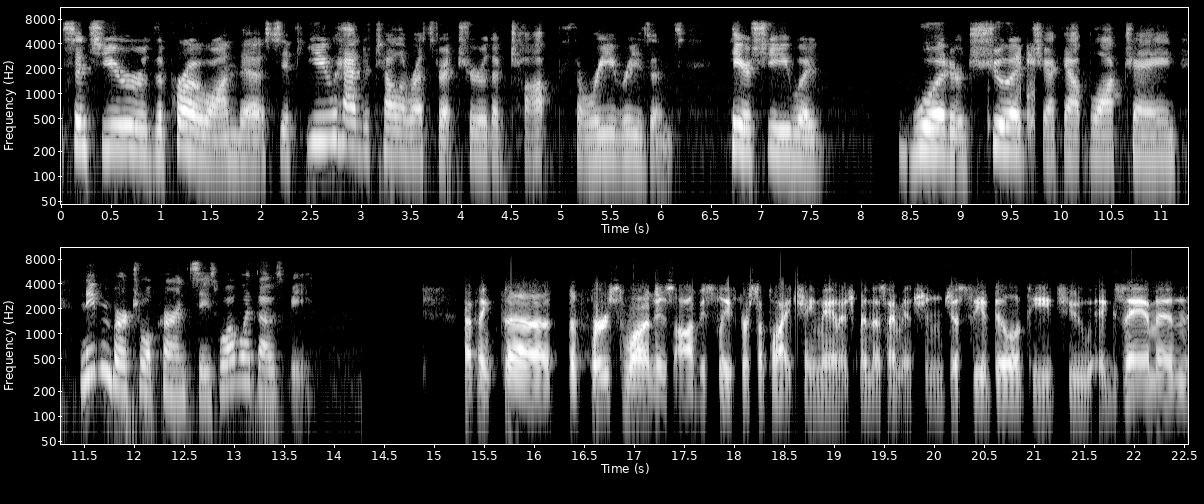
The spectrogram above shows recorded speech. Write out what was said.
since you're the pro on this, if you had to tell a restaurateur the top three reasons he or she would would or should check out blockchain and even virtual currencies, what would those be? I think the the first one is obviously for supply chain management, as I mentioned, just the ability to examine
